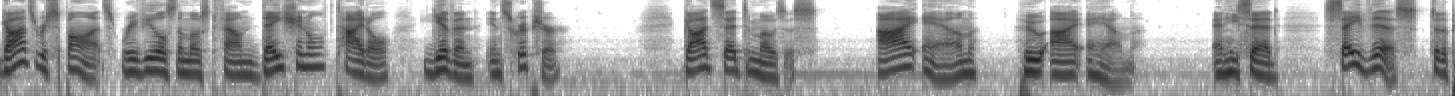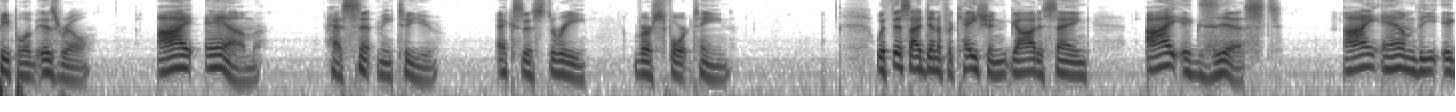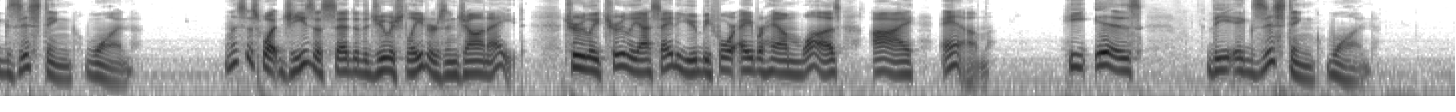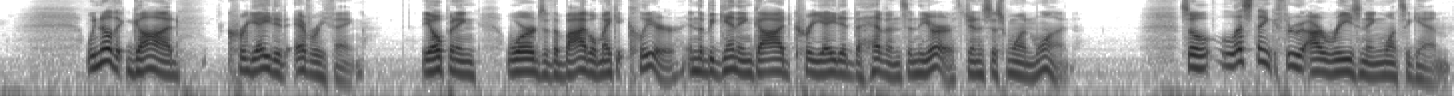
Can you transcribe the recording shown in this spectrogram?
God's response reveals the most foundational title given in Scripture. God said to Moses, I am who I am. And he said, Say this to the people of Israel I am has sent me to you. Exodus 3, verse 14. With this identification, God is saying, I exist. I am the existing one. And this is what Jesus said to the Jewish leaders in John 8. Truly, truly, I say to you, before Abraham was, I am. He is the existing one. We know that God created everything. The opening words of the Bible make it clear. In the beginning, God created the heavens and the earth, Genesis 1 1. So let's think through our reasoning once again.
